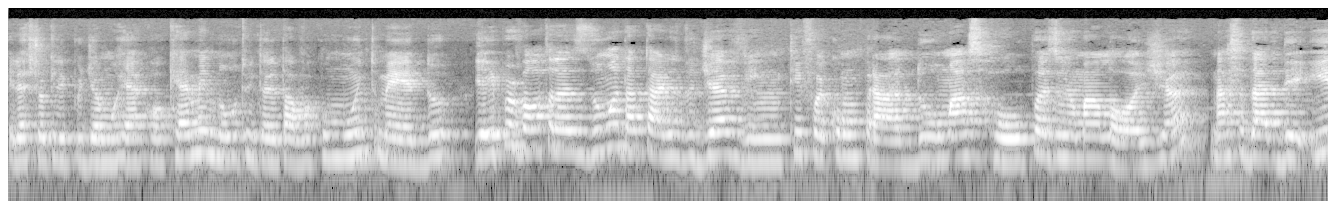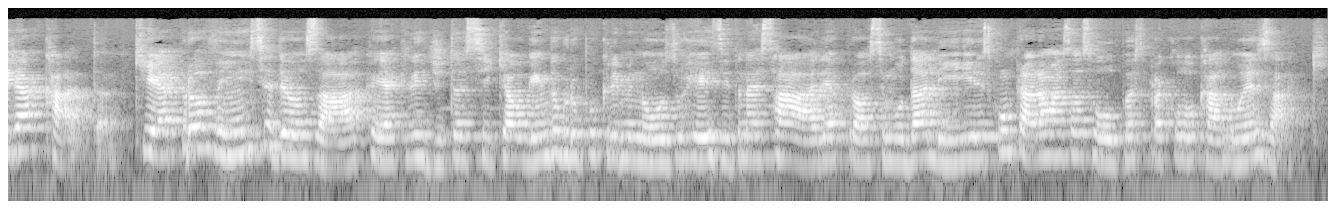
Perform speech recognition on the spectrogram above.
Ele achou que ele podia morrer a qualquer minuto, então ele tava com muito medo. E aí por volta das uma da tarde do dia 20 foi comprado umas roupas em uma loja na cidade de Irakata, que é província de Osaka e acredita-se que alguém do grupo criminoso resida nessa área próximo dali e eles compraram essas roupas para colocar no Ezaki.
